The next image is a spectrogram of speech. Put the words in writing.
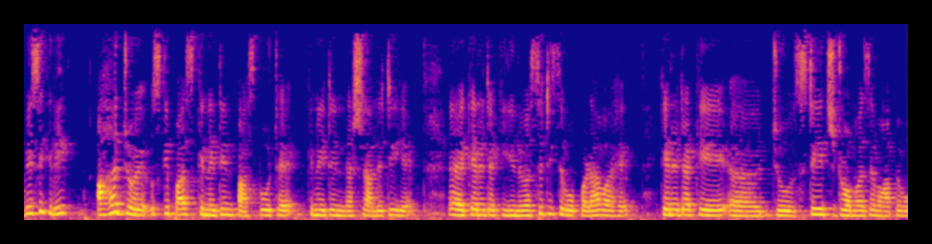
बेसिकली आहद जो है उसके पास कैनेडियन पासपोर्ट है कैनेडियन नेशनैलिटी है कनाडा की यूनिवर्सिटी से वो पढ़ा हुआ है कनाडा के जो स्टेज ड्रामाज है वहाँ पे वो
